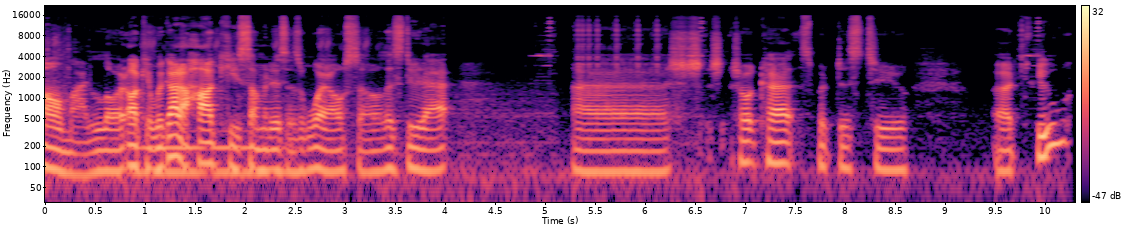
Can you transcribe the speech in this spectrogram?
Oh my lord. Okay, we gotta hotkey some of this as well, so let's do that. Uh, sh sh shortcuts. Put this to uh two,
